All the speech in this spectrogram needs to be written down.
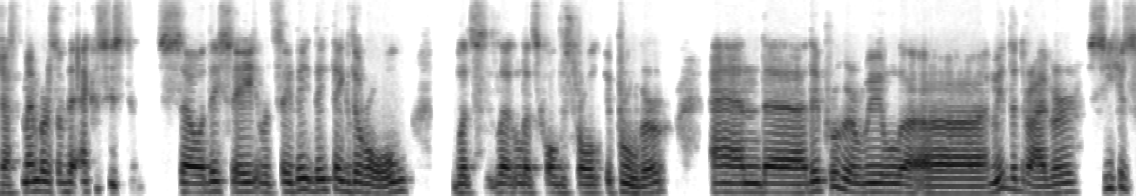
Just members of the ecosystem. So they say, let's say they, they take the role. Let's let, us let us call this role approver, and uh, the approver will meet the driver, see his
